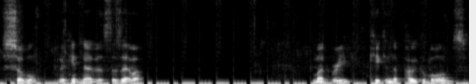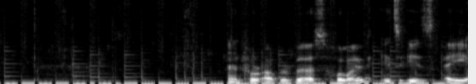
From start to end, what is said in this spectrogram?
Sobble, looking nervous as ever. Mudbray, kicking the Pokeballs. And for our reverse holo, it is a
